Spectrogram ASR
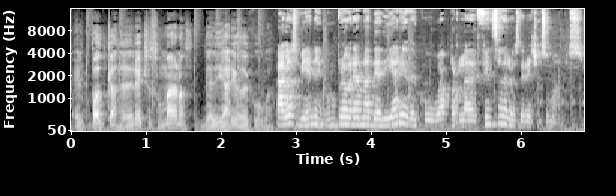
el podcast de derechos humanos de Diario de Cuba. Palos Vienen, un programa de Diario de Cuba por la defensa de los derechos humanos.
